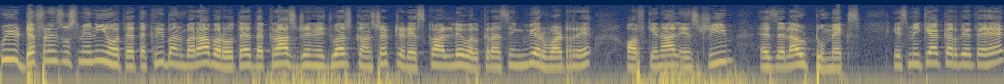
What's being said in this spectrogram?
कोई डिफरेंस उसमें नहीं होता है, तकरीबन बराबर होता है. The cross drainage works constructed as car level crossing where water of canal and stream as allowed to mix इसमें क्या कर देते हैं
